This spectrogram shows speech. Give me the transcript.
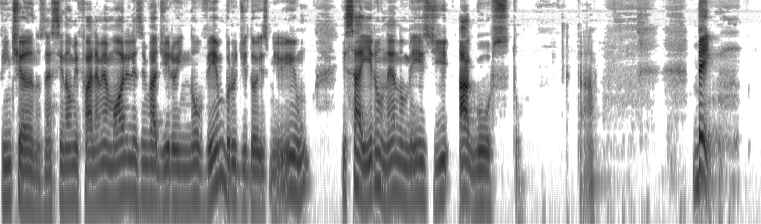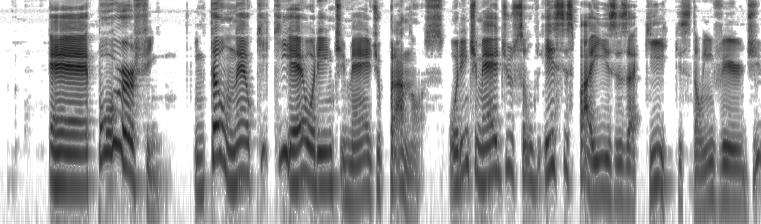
20 anos, né? Se não me falha a memória, eles invadiram em novembro de 2001 e saíram, né, no mês de agosto, tá? Bem, é, por fim, então, né, o que, que é Oriente Médio para nós? Oriente Médio são esses países aqui que estão em verde,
